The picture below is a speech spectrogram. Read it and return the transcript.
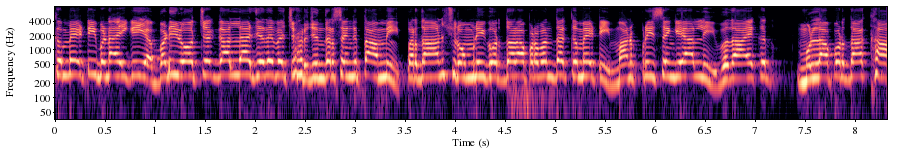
ਕਮੇਟੀ ਬਣਾਈ ਗਈ ਹੈ ਬੜੀ ਰੋਚਕ ਗੱਲ ਹੈ ਜਿਹਦੇ ਵਿੱਚ ਹਰਜਿੰਦਰ ਸਿੰਘ ਧਾਮੀ ਪ੍ਰਧਾਨ ਸ਼੍ਰੋਮਣੀ ਗੁਰਦੁਆਰਾ ਪ੍ਰਬੰਧਕ ਕਮੇਟੀ ਮਨਪ੍ਰੀਤ ਸਿੰਘ ਯਾਲੀ ਵਿਧਾਇਕ ਮੁੱਲਾਪੁਰ ਦਾਖਾ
